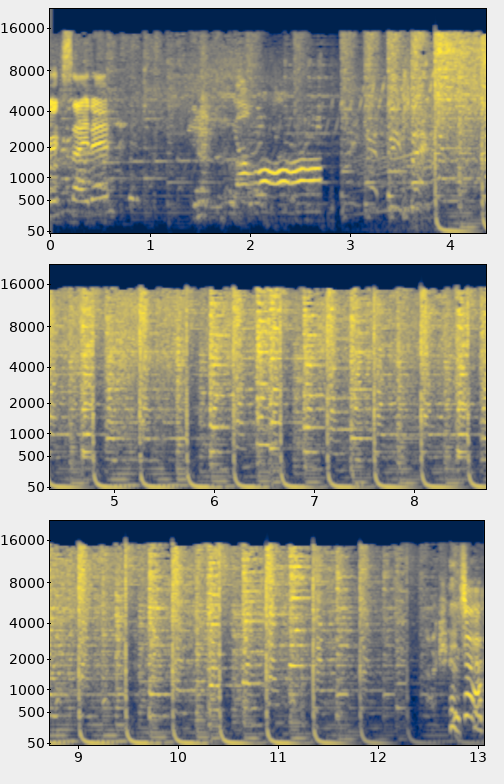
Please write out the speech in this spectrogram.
I'm safe and. You excited? I can see. I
